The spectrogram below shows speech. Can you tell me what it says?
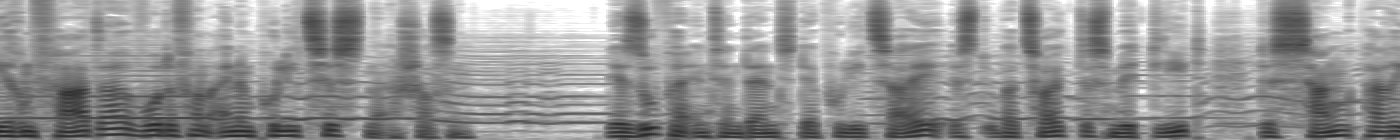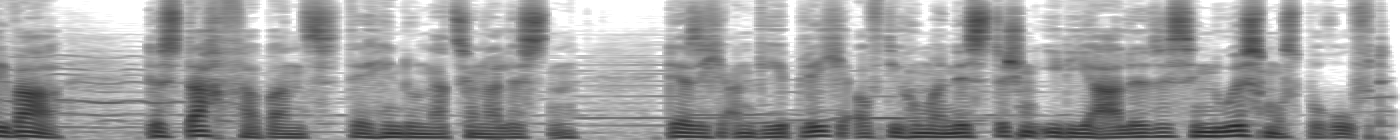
Deren Vater wurde von einem Polizisten erschossen. Der Superintendent der Polizei ist überzeugtes Mitglied des Sangh Parivar, des Dachverbands der Hindu-Nationalisten, der sich angeblich auf die humanistischen Ideale des Hinduismus beruft.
